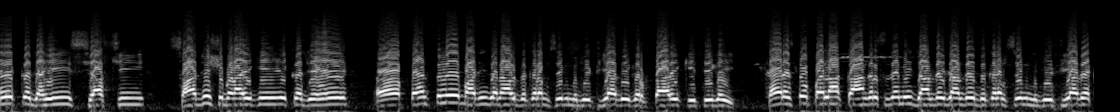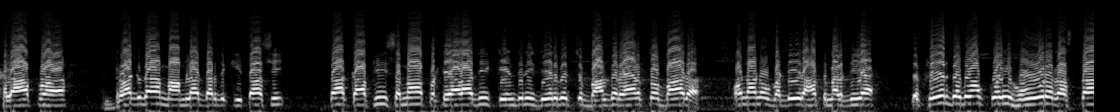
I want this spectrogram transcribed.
ਇੱਕ ਅਜਿਹੀ ਸਿਆਸੀ ਸਾਜ਼ਿਸ਼ ਬਣਾਈ ਗਈ, ਇੱਕ ਅਜਿਹੇ ਪੈਂਤਲੇਬਾਜ਼ੀ ਦੇ ਨਾਲ ਬਿਕਰਮ ਸਿੰਘ ਮਜੀਠੀਆ ਦੀ ਗ੍ਰਿਫਤਾਰੀ ਕੀਤੀ ਗਈ। ਖੈਰ, ਇਸ ਤੋਂ ਪਹਿਲਾਂ ਕਾਂਗਰਸ ਨੇ ਵੀ ਜਾਂਦੇ ਜਾਂਦੇ ਬਿਕਰਮ ਸਿੰਘ ਮਜੀਠੀਆ ਦੇ ਖਿਲਾਫ ਡਰੱਗ ਦਾ ਮਾਮਲਾ ਦਰਜ ਕੀਤਾ ਸੀ। ਤਾਂ ਕਾਫੀ ਸਮਾਂ ਪਟਿਆਲਾ ਦੀ ਕੇਂਦਰੀ ਜੇਲ੍ਹ ਵਿੱਚ ਬੰਦ ਰਹਿਣ ਤੋਂ ਬਾਅਦ ਉਹਨਾਂ ਨੂੰ ਵੱਡੀ ਰਾਹਤ ਮਿਲਦੀ ਹੈ ਤੇ ਫਿਰ ਜਦੋਂ ਕੋਈ ਹੋਰ ਰਸਤਾ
